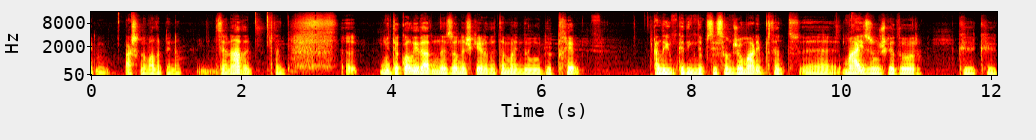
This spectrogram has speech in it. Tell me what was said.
é, acho que não vale a pena dizer nada. Portanto, muita qualidade na zona esquerda também do, do terreno ali um bocadinho na posição de João Mário, portanto, uh, mais um jogador que, que,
